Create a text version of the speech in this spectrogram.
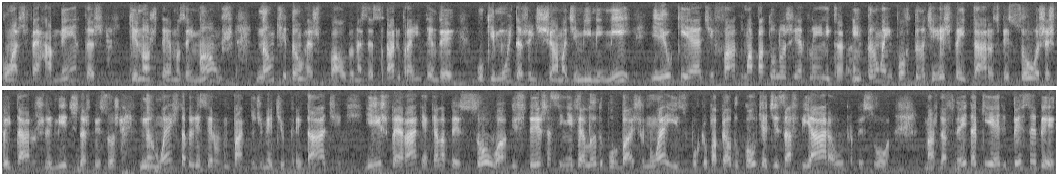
com as ferramentas que nós temos em mãos não te dão respaldo necessário para entender o que muita gente chama de mimimi e o que é de fato uma patologia clínica. Então é importante respeitar as pessoas, respeitar os limites das pessoas, não é estabelecer um pacto de mediocridade e esperar que aquela pessoa esteja se nivelando por baixo. Não é isso, porque o papel do coach é desafiar a outra pessoa, mas da feita que ele perceber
